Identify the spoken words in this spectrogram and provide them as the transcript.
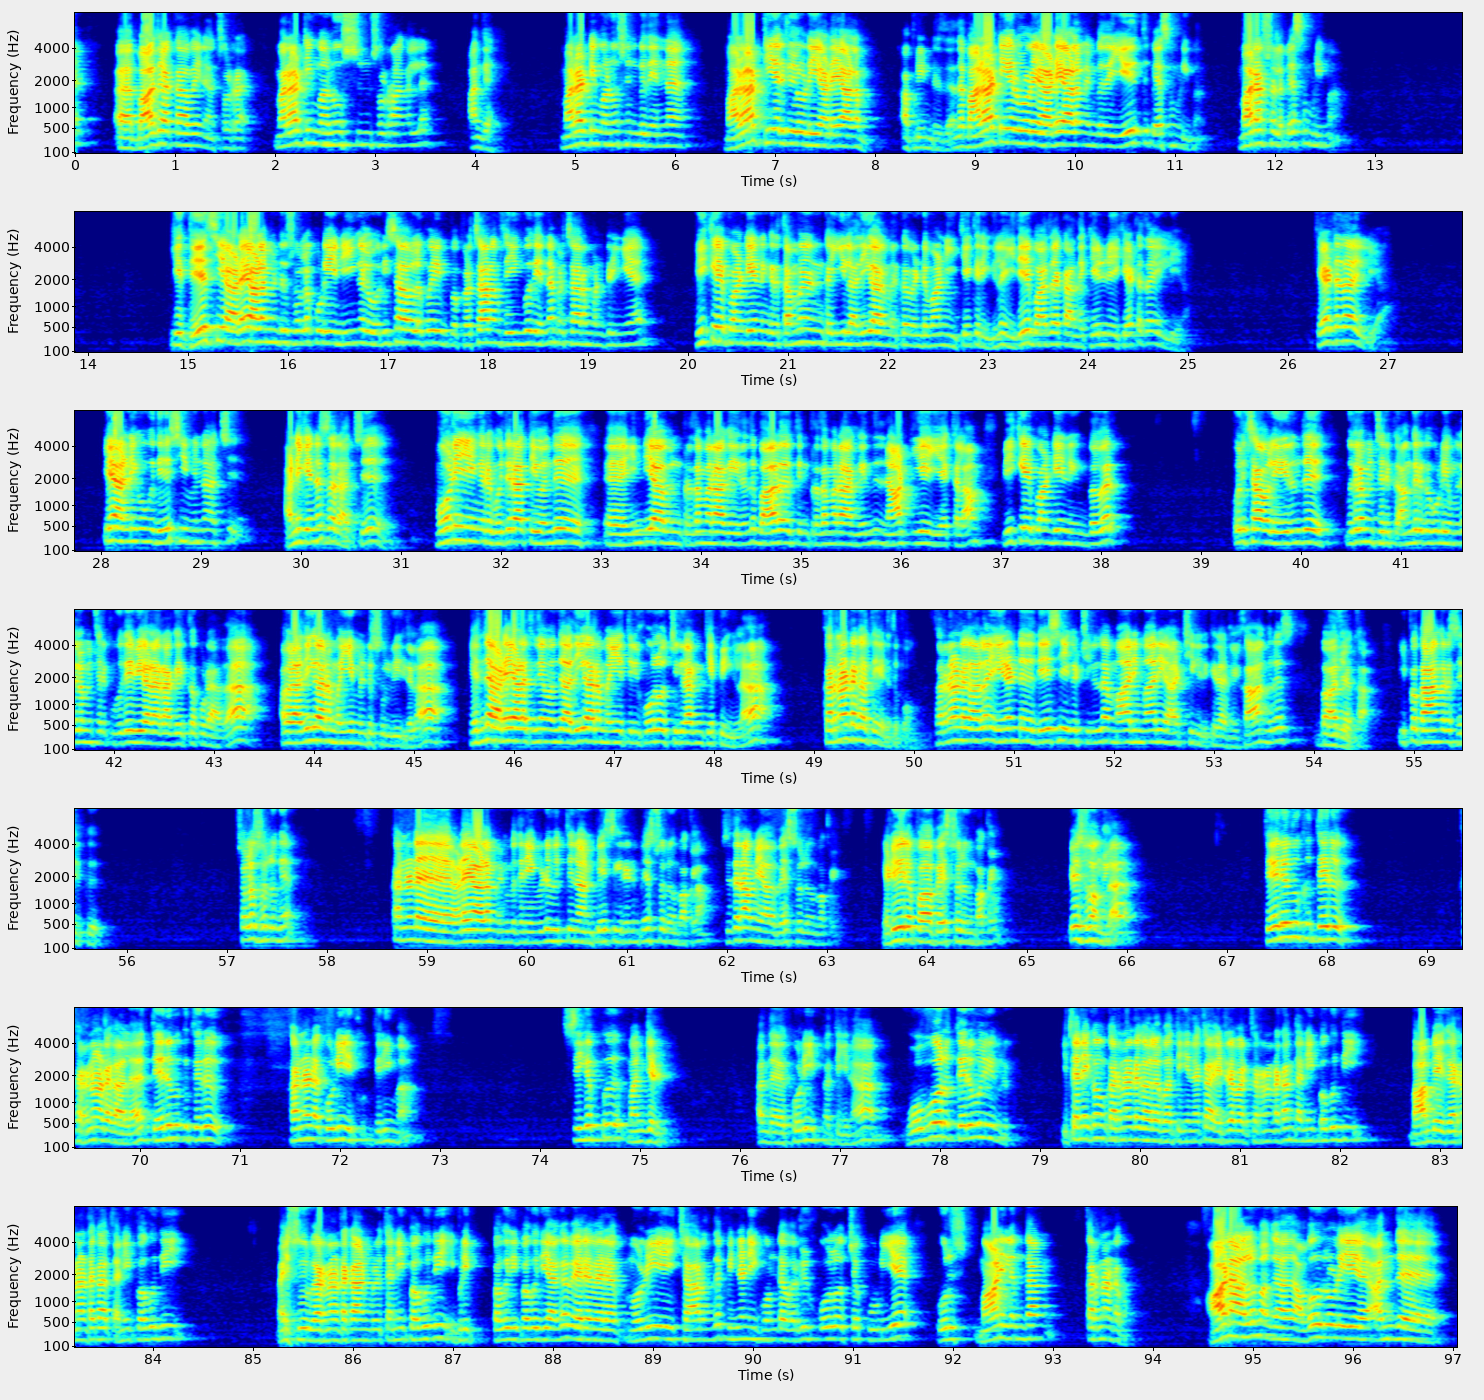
பாஜகவை நான் சொல்கிறேன் மராட்டி மனுஷன்னு சொல்கிறாங்கல்ல அங்கே. மராட்டி மனுஷ் என்பது என்ன? மராட்டியர்களுடைய அடையாளம் அப்படின்றது. அந்த மராட்டியர்களுடைய அடையாளம் என்பதை ஏற்று பேச முடியுமா? மகாராஷ்டிராவில் பேச முடியுமா? இங்கே தேசிய அடையாளம் என்று சொல்லக்கூடிய நீங்கள் ஒரிசாவில் போய் இப்போ பிரச்சாரம் செய்யும்போது என்ன பிரச்சாரம் பண்ணுறீங்க வி கே. பாண்டியன்ங்கிற தமிழன் கையில் அதிகாரம் இருக்க வேண்டுமான்னு நீங்கள் கேட்குறீங்களே இதே பாஜக அந்த கேள்வியை கேட்டதா இல்லையா? கேட்டதா இல்லையா? ஏன் அன்னைக்கு உங்கள் தேசியம் என்ன ஆச்சு அன்னைக்கு என்ன சார் ஆச்சு? மோடிங்கிற குஜராத்தி வந்து இந்தியாவின் பிரதமராக இருந்து பாரதத்தின் பிரதமராக இருந்து நாட்டையே இயக்கலாம். V K. பாண்டியன் என்பவர் ஒரிசாவில் இருந்து முதலமைச்சருக்கு அங்கே இருக்கக்கூடிய முதலமைச்சருக்கு உதவியாளராக இருக்கக்கூடாதா? அவர் அதிகார மையம் என்று சொல்வீர்களா? எந்த அடையாளத்திலையும் வந்து அதிகார மையத்தில் கோல் வச்சுக்கிறாருன்னு கேட்பீங்களா கர்நாடகத்தை எடுத்துப்போம். கர்நாடகாவில் இரண்டு தேசிய கட்சிகள் தான் மாறி மாறி ஆட்சியில் இருக்கிறார்கள். காங்கிரஸ் பாஜக. இப்போ காங்கிரஸ் இருக்கு. சொல்ல சொல்லுங்க. கன்னட அடையாளம் என்பதனை விடுவித்து நான் பேசுகிறேன்னு பேச சொல்லுங்க பார்க்கலாம். சித்தராமையாவை பேச சொல்லுங்க பார்க்கலாம். எடியூரப்பாவை பேச சொல்லுங்க பார்க்கலாம். பேசுவாங்களா? தெருவுக்கு தெரு. கர்நாடகாவில் தெருவுக்கு தெரு. கன்னட கொடி இருக்கும். தெரியுமா? சிகப்பு மஞ்சள். அந்த கொடி பார்த்தீங்கன்னா ஒவ்வொரு தெருவுலையும் இருக்கும் இத்தனைக்கும் கர்நாடகாவில் பார்த்தீங்கன்னாக்கா ஹைதராபாத் கர்நாடகா தனிப்பகுதி பாம்பே கர்நாடகா தனிப்பகுதி மைசூர் கர்நாடகா என்பது தனி பகுதி. இப்படி பகுதி பகுதியாக வேறு வேறு மொழியை சார்ந்த பின்னணி கொண்டவர்கள் கோலோச்சக்கூடிய ஒரு ஸ்- மாநிலம்தான் கர்நாடகம். ஆனாலும் அங்கே அவர்களுடைய அந்த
